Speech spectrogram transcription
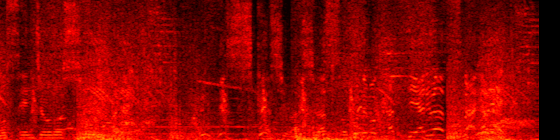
の戦場の勝利だしかしわしはそこでも勝ってやるわバカめ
